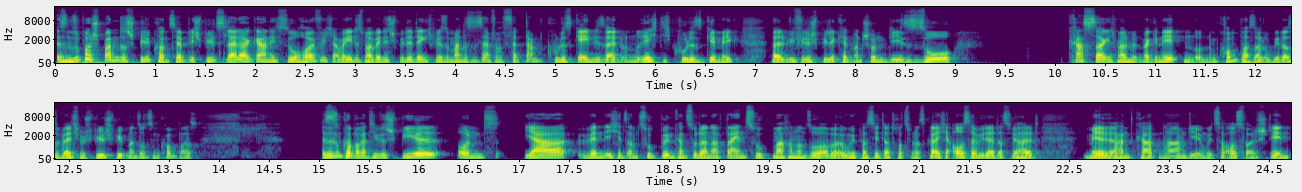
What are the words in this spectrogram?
ist ein super spannendes Spielkonzept. Ich spiele es leider gar nicht so häufig, aber jedes Mal, wenn ich spiele, denke ich mir so, Mann, das ist einfach ein verdammt cooles Game Design und ein richtig cooles Gimmick, weil wie viele Spiele kennt man schon, die so krass, sage ich mal, mit Magneten und einem Kompass halt umgeht. Also in welchem Spiel spielt man sonst einen Kompass? Es ist ein kooperatives Spiel und ja, wenn ich jetzt am Zug bin, kannst du danach deinen Zug machen und so, aber irgendwie passiert da trotzdem das Gleiche, außer wieder, dass wir halt mehrere Handkarten haben, die irgendwie zur Auswahl stehen.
